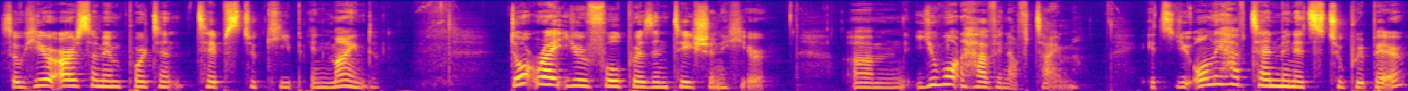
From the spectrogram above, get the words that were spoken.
So, here are some important tips to keep in mind. Don't write your full presentation here. Um, you won't have enough time. It's you only have 10 minutes to prepare,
